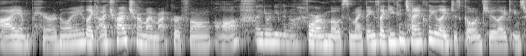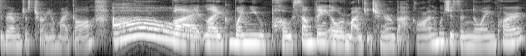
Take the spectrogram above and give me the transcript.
I am paranoid. Like I try to turn my microphone off. I don't even know how. For most of my things, like you can technically like just go into like Instagram and just turn your mic off. oh, But like when you post something, it'll remind you to turn it back on, which is the annoying part.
